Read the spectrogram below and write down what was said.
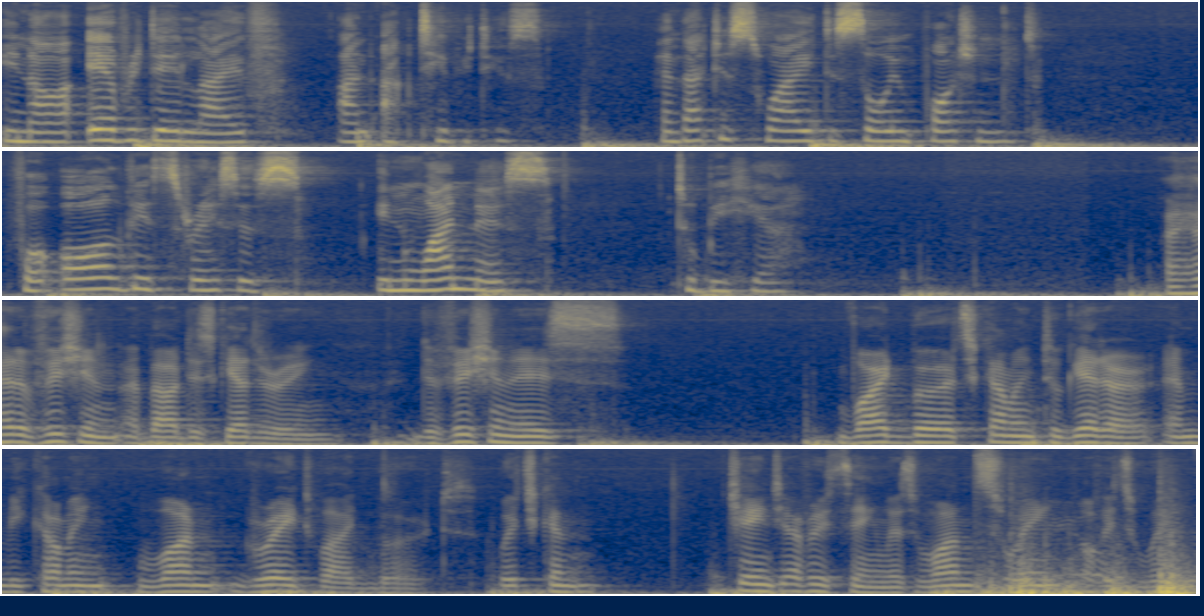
in our everyday life and activities. And that is why it is so important for all these races in oneness to be here. I had a vision about this gathering. The vision is white birds coming together and becoming one great white bird, which can change everything with one swing of its wings.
